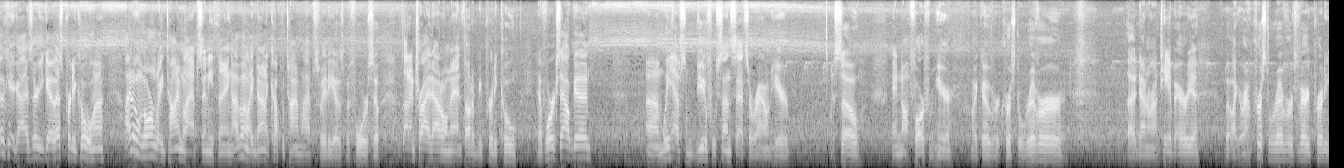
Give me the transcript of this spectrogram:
Okay guys, there you go. That's pretty cool, huh? I don't normally time-lapse anything. I've only done a couple time-lapse videos before, so I thought I'd try it out on that and thought it'd be pretty cool. And if it works out good, um, we have some beautiful sunsets around here. So, and not far from here, like over at Crystal River, uh, down around Tampa area. But like around Crystal River, it's very pretty.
